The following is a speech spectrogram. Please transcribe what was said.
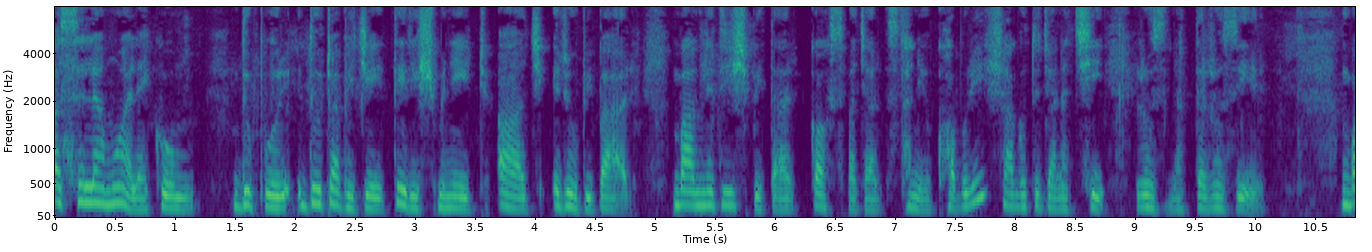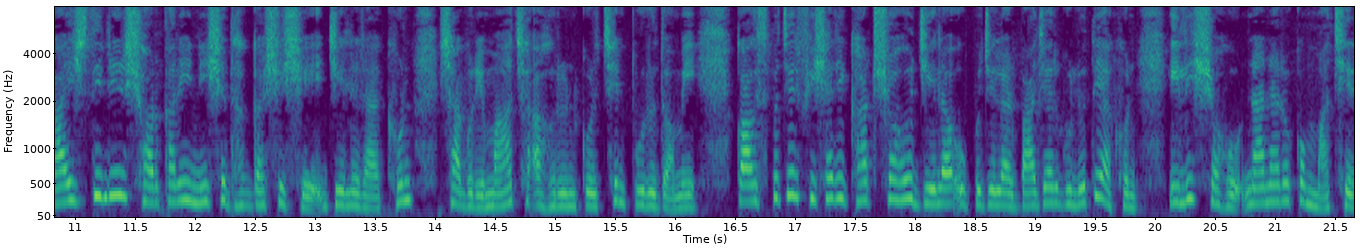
আসসালামু আলাইকুম। দুপুর দুটা বেজে তিরিশ মিনিট, আজ রবিবার। বাংলাদেশ বেতার, কক্সবাজার। স্থানীয় খবরে স্বাগত জানাচ্ছি রোজনাক্তার রোজির। বাইশ দিনের সরকারি নিষেধাজ্ঞা শেষে জেলেরা এখন সাগরে মাছ আহরণ করছেন পুরোদমে। কক্সবাজার ফিশারি ঘাট সহ জেলা উপজেলার বাজারগুলোতে এখন ইলিশ সহ নানা রকম মাছের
